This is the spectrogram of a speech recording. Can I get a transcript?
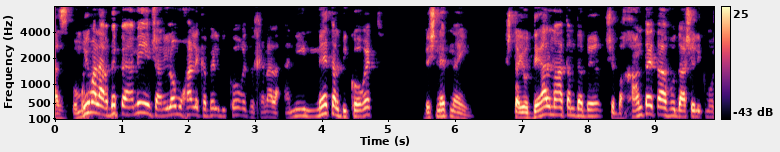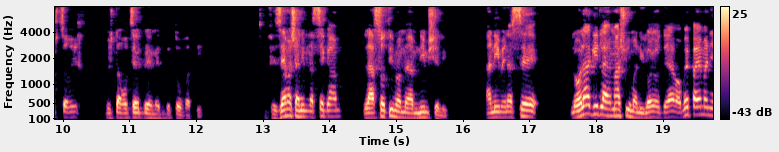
אז אומרים עליי הרבה פעמים שאני לא מוכן לקבל ביקורת וכן הלאה. אני מת על ביקורת בשני תנאים. כשאתה יודע על מה אתה מדבר, כשבחנת את העבודה שלי כמו שצריך, ושאתה רוצה באמת בטובתי. וזה מה שאני מנסה גם לעשות עם המאמנים שלי. אני מנסה לא להגיד להם משהו אם אני לא יודע, והרבה פעמים אני,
